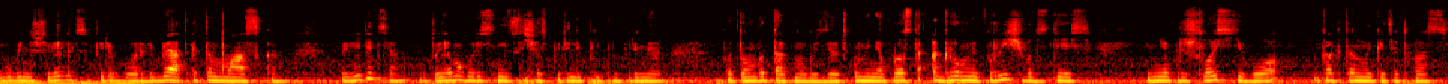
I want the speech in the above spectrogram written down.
Губы не шевелятся, перебор. Ребят, это маска. Вы видите? Вот я могу ресницы сейчас перелепить, например. Потом вот так могу сделать. У меня просто огромный прыщ вот здесь. И мне пришлось его как-то ныкать от вас.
